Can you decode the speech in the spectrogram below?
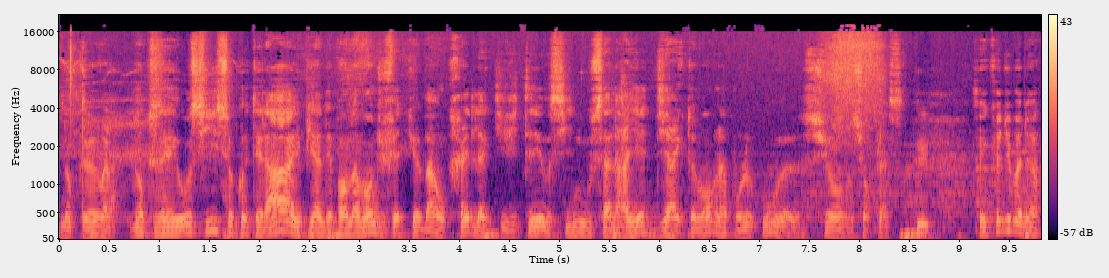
Donc voilà. Donc c'est aussi ce côté-là, et puis indépendamment du fait que bah, on crée de l'activité aussi nous salariés directement là pour le coup sur sur place. Mm. C'est que du bonheur.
